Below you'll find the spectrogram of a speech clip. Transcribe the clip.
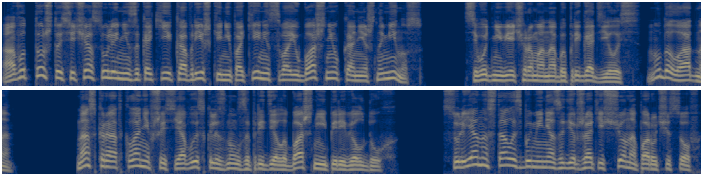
А вот то, что сейчас Уля ни за какие ковришки не покинет свою башню, конечно, минус. Сегодня вечером она бы пригодилась, ну да ладно. Наскоро откланившись, я выскользнул за пределы башни и перевел дух. С Ульян осталось бы меня задержать еще на пару часов,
